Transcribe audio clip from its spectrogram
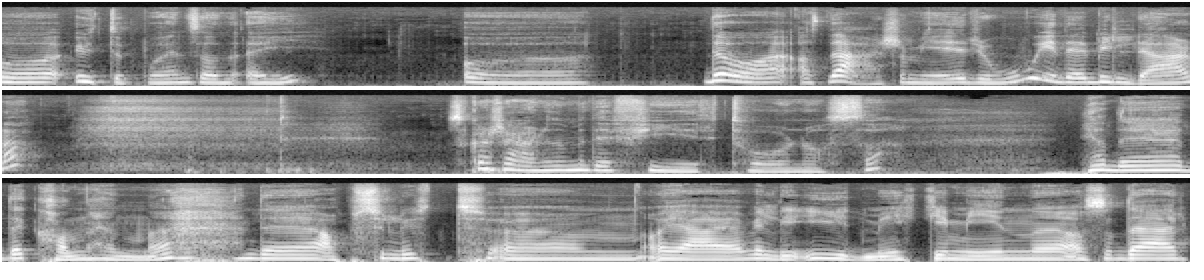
og ute på en sånn øy. Og det, var, altså det er så mye ro i det bildet her, da. Så kanskje er det noe med det fyrtårnet også? Ja, det, det, kan hende. Det er absolutt. Um, og jeg er veldig ydmyk i min Altså, det er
